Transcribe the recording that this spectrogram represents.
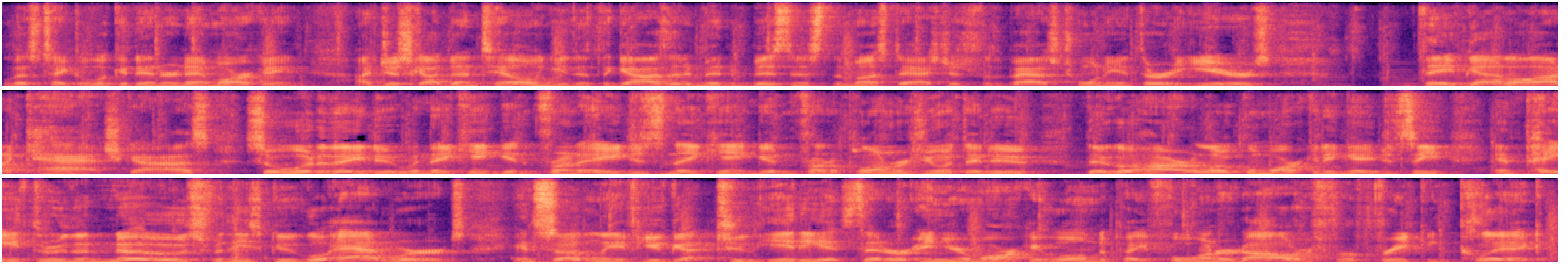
Let's take a look at internet marketing. I just got done telling you that the guys that have been in business, the mustaches, for the past 20 and 30 years, they've got a lot of cash, guys. So what do they do? When they can't get in front of agents and they can't get in front of plumbers, you know what they do? They'll go hire a local marketing agency and pay through the nose for these Google AdWords. And suddenly, if you've got two idiots that are in your market willing to pay $400 for a freaking click,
